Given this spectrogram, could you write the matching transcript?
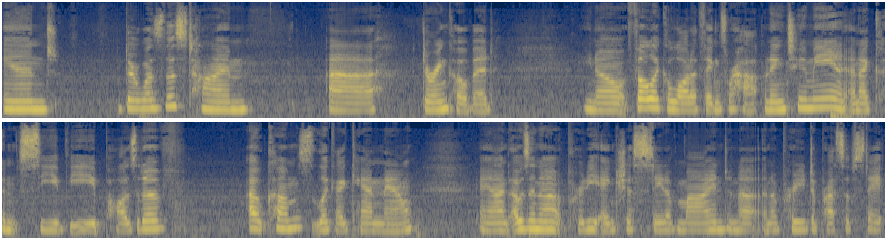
And there was this time uh, during COVID, you know, it felt like a lot of things were happening to me and, and I couldn't see the positive outcomes like I can now and I was in a pretty anxious state of mind and a, in a pretty depressive state.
